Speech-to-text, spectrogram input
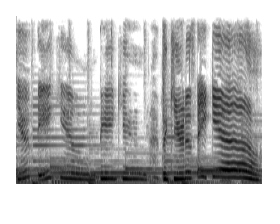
Cute. Thank you. Thank you. The cutest. Thank you.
